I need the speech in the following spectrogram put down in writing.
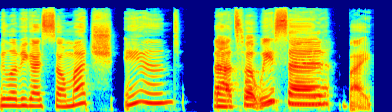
We love you guys so much. And That's what we said. Bye.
